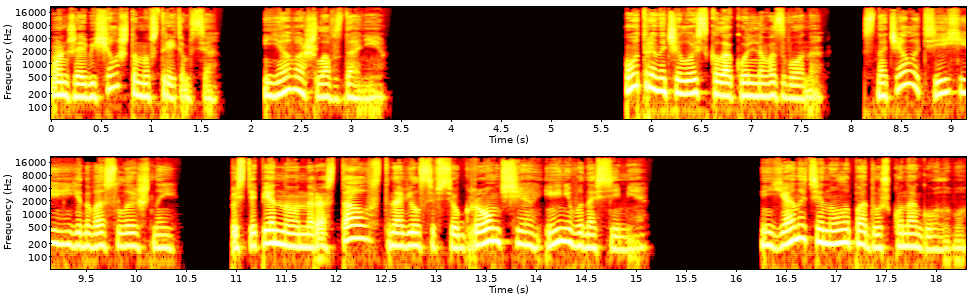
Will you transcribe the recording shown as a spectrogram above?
он же обещал, что мы встретимся, я вошла в здание. Утро началось с колокольного звона. Сначала тихий, едва слышный. Постепенно он нарастал, становился все громче и невыносимее. Я натянула подушку на голову.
